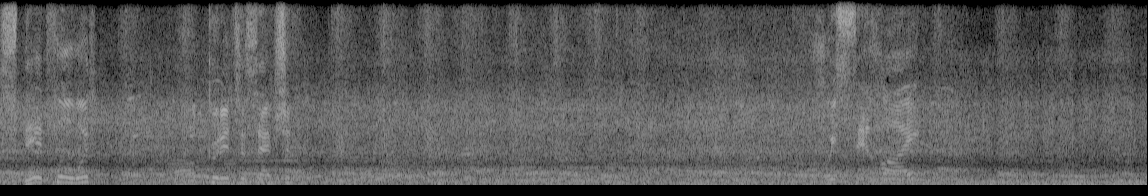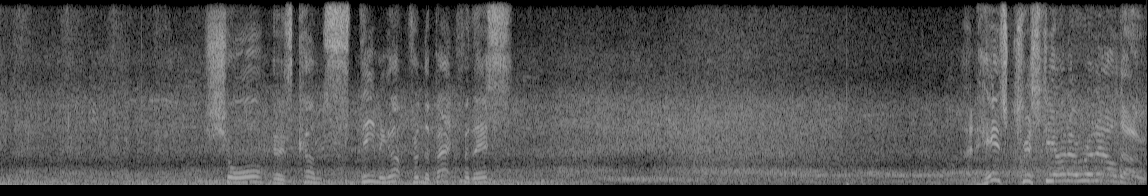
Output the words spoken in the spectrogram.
Steered forward. Oh, good interception. Hoists it high. Has come steaming up from the back for this. And here's Cristiano Ronaldo.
